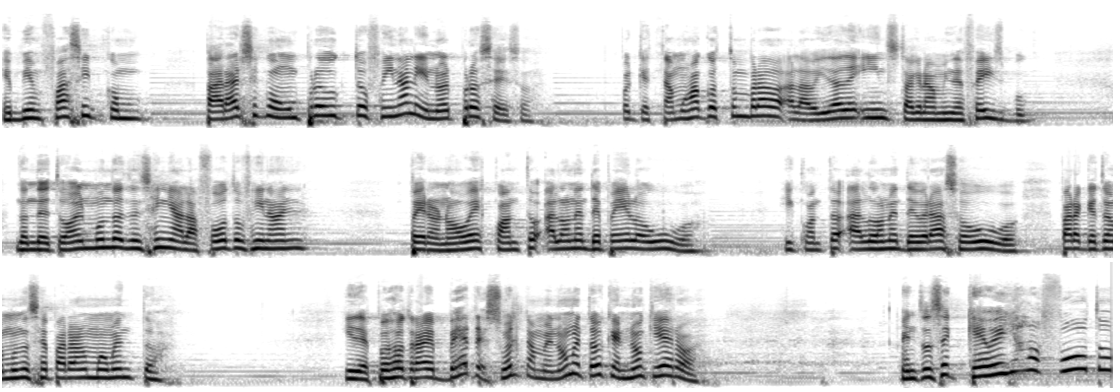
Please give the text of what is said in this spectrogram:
Es bien fácil compararse con un producto final y no el proceso. Porque estamos acostumbrados a la vida de Instagram y de Facebook, donde todo el mundo te enseña la foto final, pero no ves cuántos alones de pelo hubo y cuántos alones de brazo hubo, para que todo el mundo se parara un momento. Y después otra vez, vete, suéltame, no me toques, no quiero. Entonces, qué bella la foto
